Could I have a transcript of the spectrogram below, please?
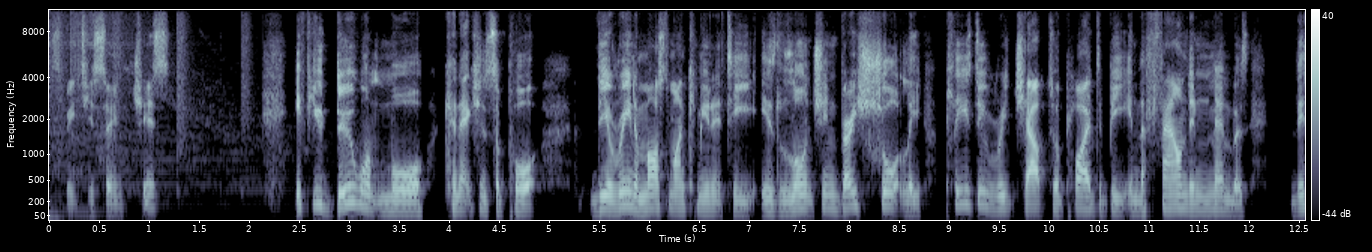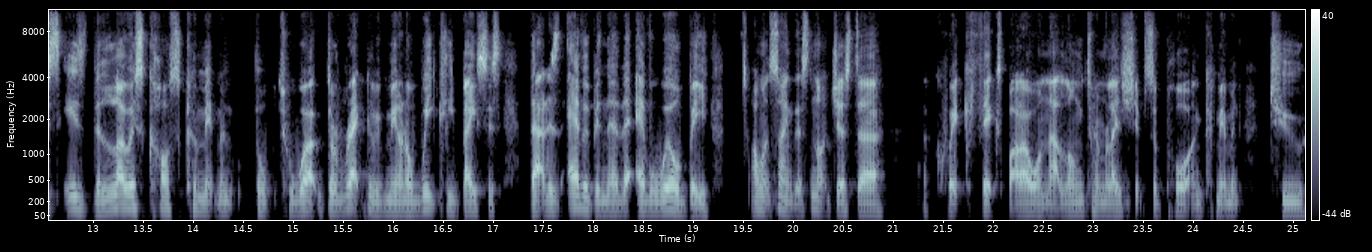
speak to you soon. Cheers. If you do want more connection support, the Arena Mastermind community is launching very shortly. Please do reach out to apply to be in the founding members. This is the lowest cost commitment to, work directly with me on a weekly basis that has ever been there, that ever will be. I want something that's not just a, a quick fix, but I want that long term relationship support and commitment to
